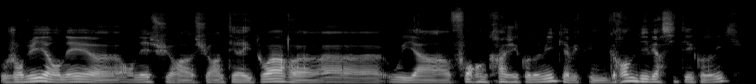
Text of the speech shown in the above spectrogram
Aujourd'hui, on est, euh, on est sur un, sur un territoire euh, où il y a un fort ancrage économique, avec une grande diversité économique,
